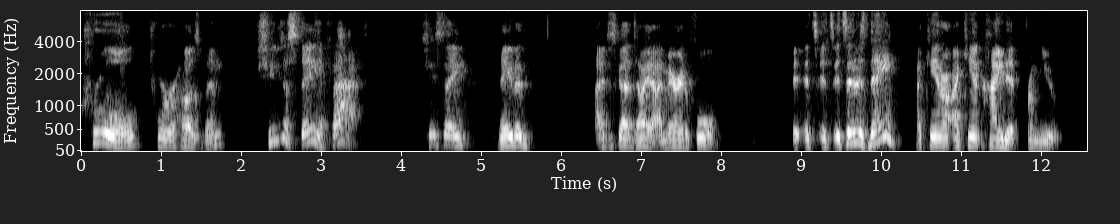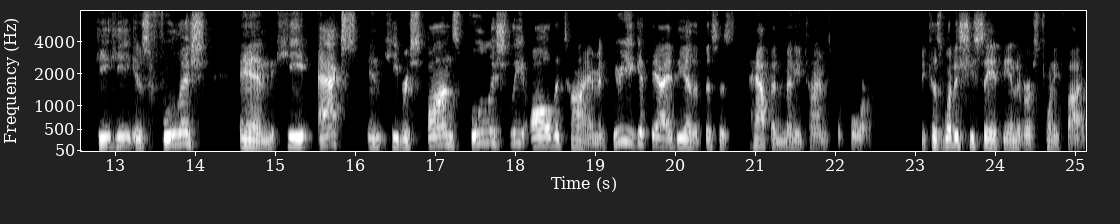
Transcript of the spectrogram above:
cruel toward her husband. She's just stating a fact. She's saying, David, I just got to tell you, I married a fool. It, it's, it's, it's in his name. I can't, I can't hide it from you. He, he is foolish and he acts and he responds foolishly all the time. And here you get the idea that this has happened many times before. Because what does she say at the end of verse 25?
